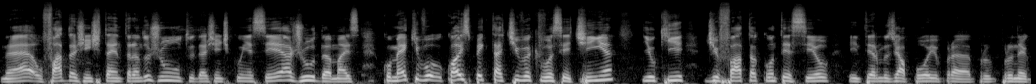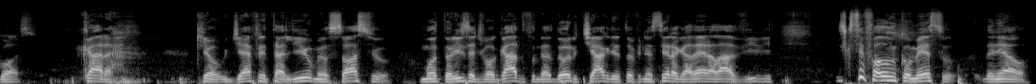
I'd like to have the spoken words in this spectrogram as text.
Né, o fato da gente estar tá entrando junto e da gente conhecer ajuda, mas como é que qual a expectativa que você tinha e o que de fato aconteceu em termos de apoio para o negócio? Cara, ó, o Jeffrey tá ali, o meu sócio, motorista, advogado, fundador, o Thiago, diretor financeiro, a galera lá, vive. Isso que você falou no começo, Daniel,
